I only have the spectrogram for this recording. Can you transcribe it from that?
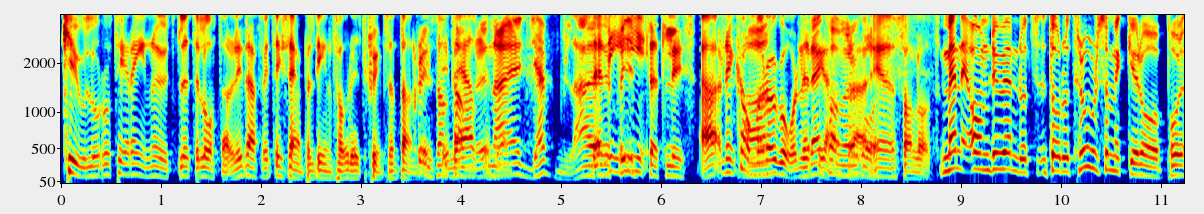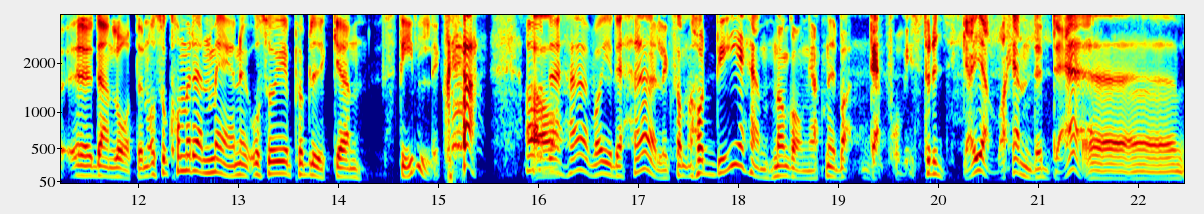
kul att rotera in och ut lite låtar, det är därför till exempel din favorit Crimson Thunder. Crimson Thunder, nej jävlar, skitsetlist. Ja, den kommer ja, och går lite grann sådär, det är en sån låt. Men om du ändå står och tror så mycket då på eh, den låten och så kommer den med nu och så är publiken still. Liksom. ja, ja. Det här, vad är det här liksom? Har det hänt någon gång att ni bara, den får vi stryka igen, vad hände där? Uh...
